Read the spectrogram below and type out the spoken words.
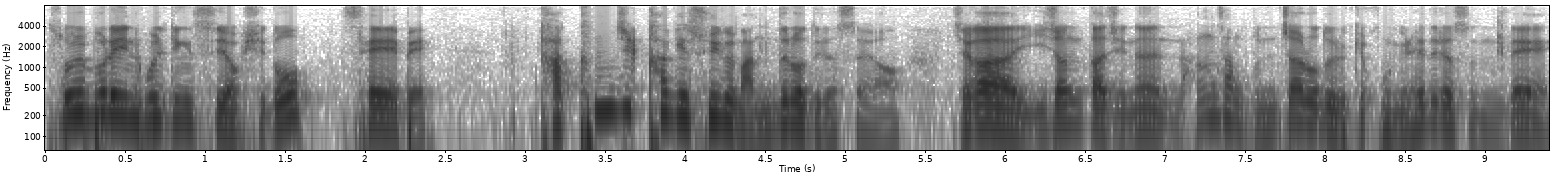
솔브레인 홀딩스 역시도 3배. 다 큼직하게 수익을 만들어 드렸어요. 제가 이전까지는 항상 문자로도 이렇게 공유를 해드렸었는데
